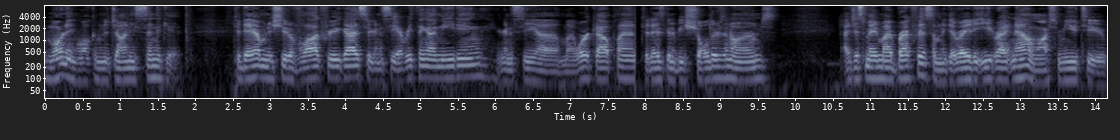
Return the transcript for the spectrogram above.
Good morning, welcome to Johnny's Syndicate. Today I'm going to shoot a vlog for you guys, so you're going to see everything I'm eating. You're going to see uh, my workout plan. Today's going to be shoulders and arms. I just made my breakfast. I'm going to get ready to eat right now and watch some YouTube.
